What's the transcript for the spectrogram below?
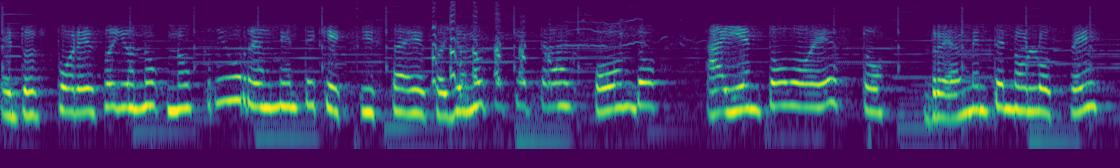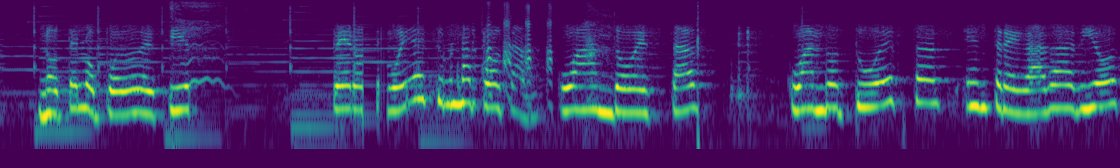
Entonces, por eso yo no, no creo realmente que exista eso. Yo no sé qué trasfondo hay en todo esto. Realmente no lo sé. No te lo puedo decir. Pero te voy a decir una cosa. Cuando estás, cuando tú estás entregada a Dios,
